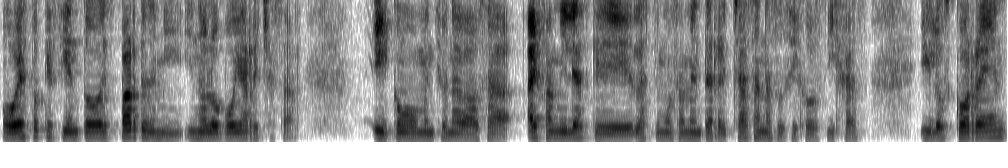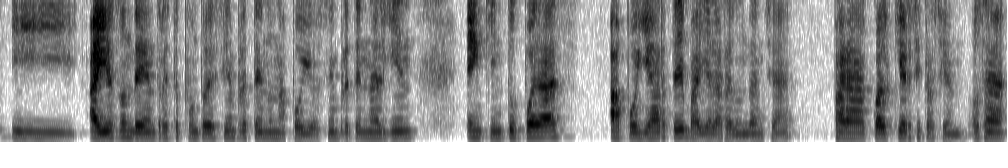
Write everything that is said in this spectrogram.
o esto que siento es parte de mí y no lo voy a rechazar. Y como mencionaba, o sea, hay familias que lastimosamente rechazan a sus hijos, hijas, y los corren y ahí es donde entra este punto de siempre tener un apoyo, siempre tener alguien en quien tú puedas apoyarte, vaya la redundancia, para cualquier situación. O sea,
